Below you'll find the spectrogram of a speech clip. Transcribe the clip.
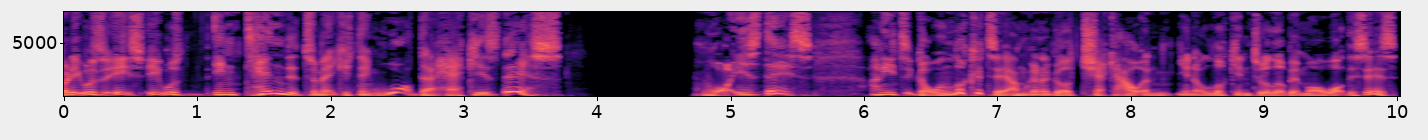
but it was it's it was intended to make you think, what the heck is this? What is this? I need to go and look at it. I'm going to go check out and you know look into a little bit more what this is.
